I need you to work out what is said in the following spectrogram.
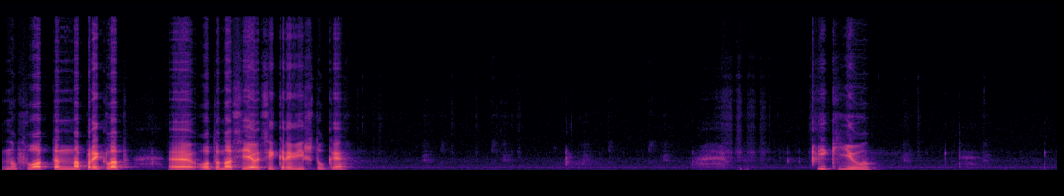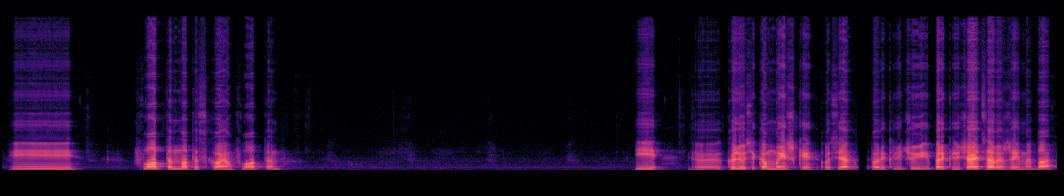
Ну, Flatten, наприклад, е, от у нас є оці криві штуки. EQ і Flatten натискаємо Flatten. І е, колесиком мишки, ось я переключу і переключаються режими, да?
